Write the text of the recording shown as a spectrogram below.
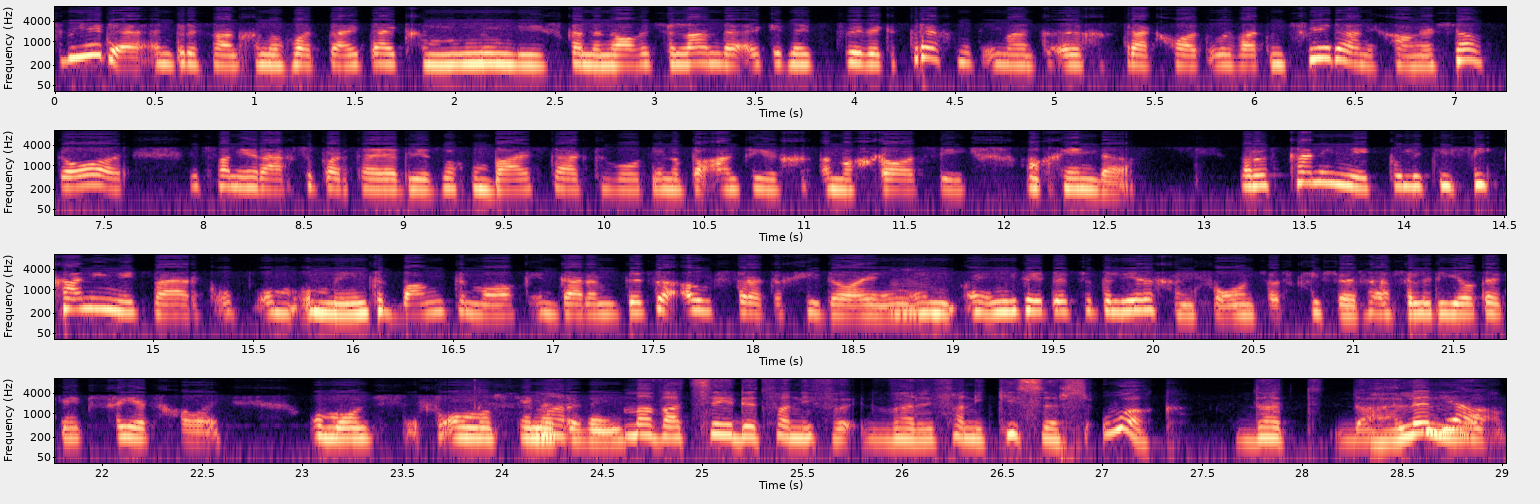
Swede, interessant genoeg wat tyd uit genoem die Skandinawiese lande. Ek het net 2 weke terug met iemand 'n uh, gesprek gehad oor wat in Swede aan die gang is. Selfs daar is van die regse partye besig om baie sterk te word in op 'n anti-immigrasie agenda. Maar ons kan nie net politici kan nie net werk op om om mense bang te maak en daarom dis 'n ou strategie daai en, en en jy weet dit is 'n belediging vir ons as kiesers as hulle die hele tyd net vrees gooi om ons om ons stemme te wen. Maar wat sê dit van die wat van die kiesers ook dat hulle ja. nog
